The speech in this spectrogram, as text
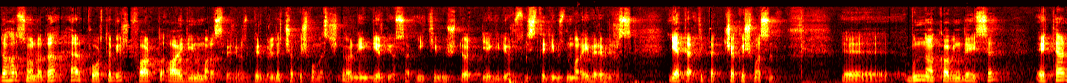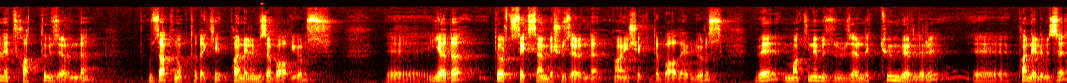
Daha sonra da her porta bir farklı ID numarası veriyoruz. Birbiriyle çakışmaması için. Örneğin 1 diyorsak 2, 3, 4 diye gidiyoruz. İstediğimiz numarayı verebiliriz. Yeter ki çakışmasın. Ee, bunun akabinde ise Ethernet hattı üzerinden uzak noktadaki panelimize bağlıyoruz. Ee, ya da 485 üzerinden aynı şekilde bağlayabiliyoruz. Ve makinemizin üzerindeki tüm verileri e, panelimize,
